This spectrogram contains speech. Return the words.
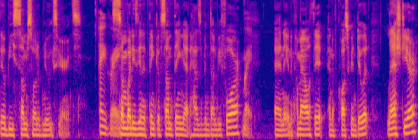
there'll be some sort of new experience. I agree. Somebody's gonna think of something that hasn't been done before, right. and they're gonna come out with it, and of course we're gonna do it. Last year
